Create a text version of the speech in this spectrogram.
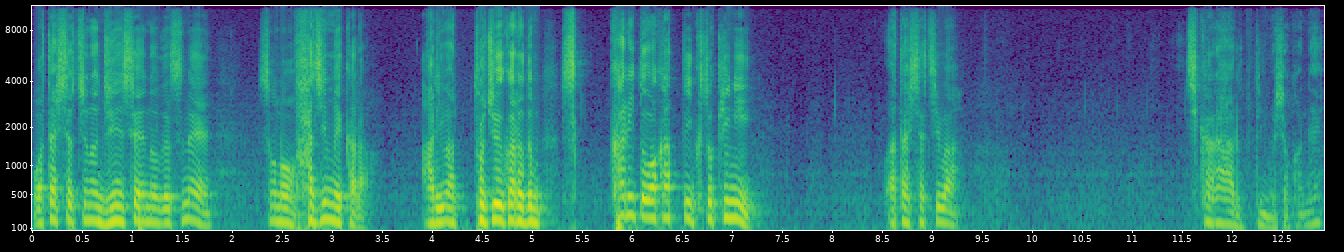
私たちの人生のですねその初めからあるいは途中からでもすっかりと分かっていくときに私たちは力あるって言いましょうかね。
